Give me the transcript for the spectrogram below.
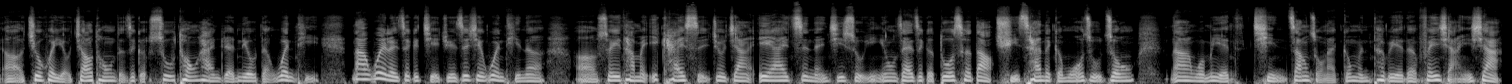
呃，就会有交通的这个疏通和人流等问题。那为了这个解决这些问题呢，呃，所以他们一开始就将 AI 智能技术引用在这个多车道取餐的一个模组中。那我们也请张总来跟我们特别的分享一下，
